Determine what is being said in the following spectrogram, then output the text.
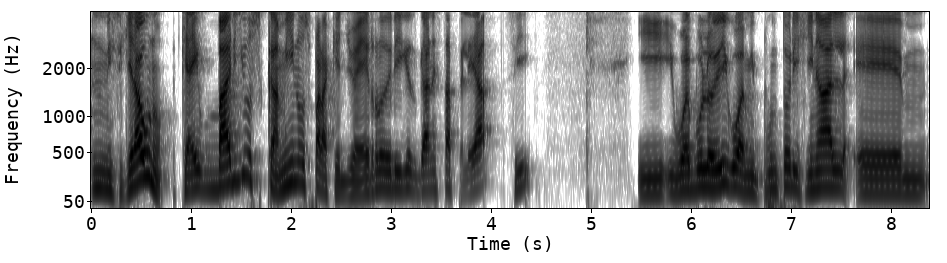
ni siquiera uno, que hay varios caminos para que Jair Rodríguez gane esta pelea, ¿sí? Y, vuelvo y lo digo, a mi punto original, em,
